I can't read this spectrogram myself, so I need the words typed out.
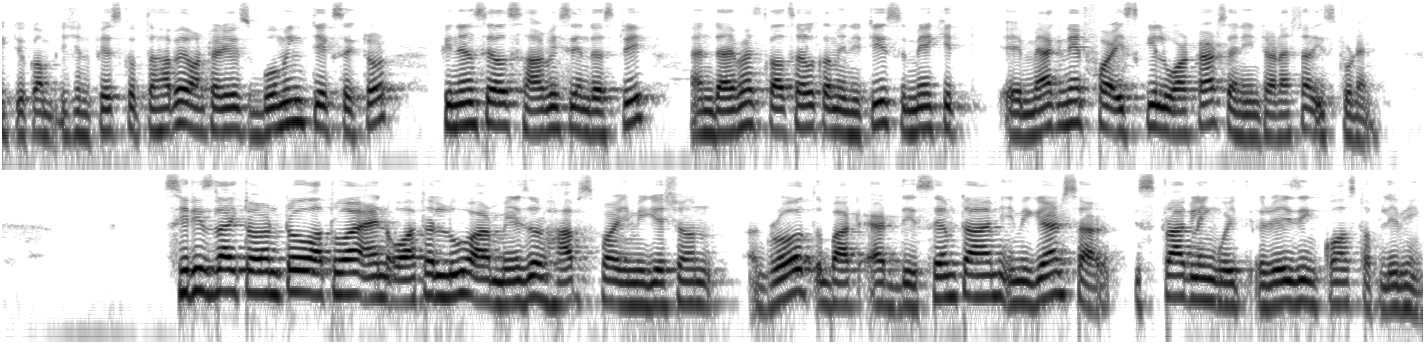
একটু কম্পিটিশন ফেস করতে হবে। Ontario's booming tech sector financial service industry and diverse cultural communities make it a magnet for skill workers and international student Cities like Toronto, Ottawa, and Waterloo are major hubs for immigration growth, but at the same time, immigrants are struggling with raising cost of living.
